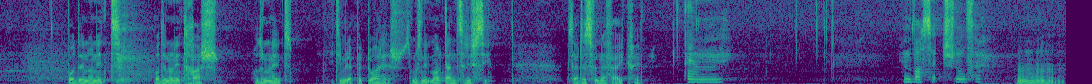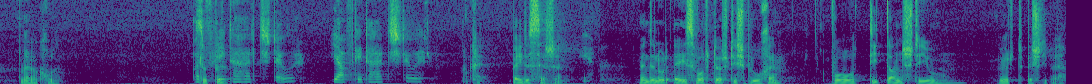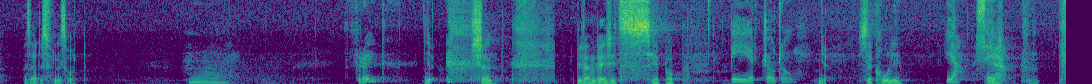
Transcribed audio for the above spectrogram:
die du noch nicht, die du noch nicht kannst oder noch nicht in deinem Repertoire hast, es muss nicht mal tänzerisch sein. Was wäre das für eine Fähigkeit? Ähm, Im Wasser zu schnaufen. Hm, mega cool. Oder Super. Frieden herzustellen. Ja, Frieden herzustellen. Okay, beides sehr schön. Ja. Wenn du nur ein Wort dürftest brauchen, wo dein Tanzstil würde beschreiben, was wäre das für ein Wort? Freude. Ja, schön. Bei wem gehst du jetzt Hip-Hop? Bei Jojo. Ja, ist eine coole. Ja, sehr. Ja.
